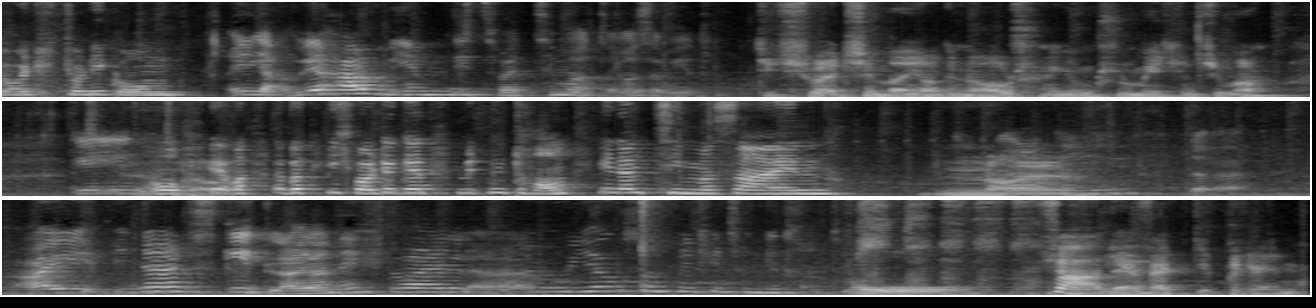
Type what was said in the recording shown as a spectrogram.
Entschuld- Entschuldigung. Ja, wir haben eben die zwei Zimmer reserviert. Die zwei Zimmer, ja genau, Jungs- und Mädchenzimmer. Genau. Oh, ja. aber, aber ich wollte gern mit dem Tom in einem Zimmer sein. Nein. Äh, ei, nein, das geht leider nicht, weil ähm, Jungs und Mädchen sind getrennt. Oh, Ihr schade. seid getrennt.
